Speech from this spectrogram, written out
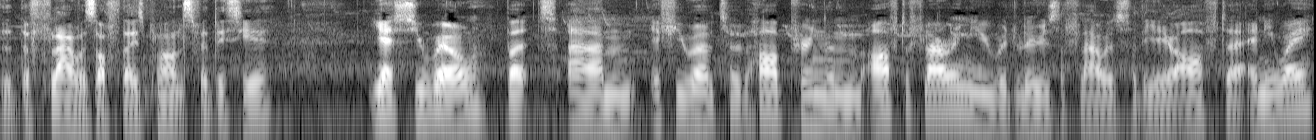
the, the flowers off those plants for this year. Yes, you will, but um, if you were to hard prune them after flowering, you would lose the flowers for the year after anyway.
